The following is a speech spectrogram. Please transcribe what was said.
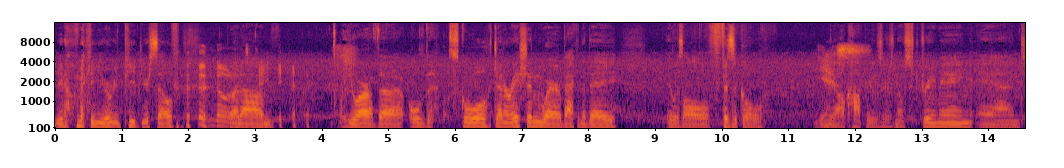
you know, making you repeat yourself. no, but, no, um, okay you are of the old school generation where back in the day it was all physical you know, Yes. copies. There's no streaming, and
